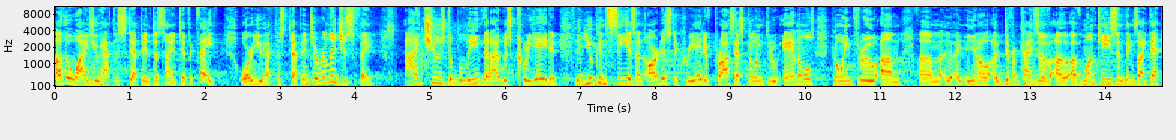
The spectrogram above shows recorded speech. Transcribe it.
Otherwise, you have to step into scientific faith or you have to step into religious faith. I choose to believe that I was created, that you can see as an artist a creative process going through animals, going through um, um, uh, you know, uh, different kinds of, of, of monkeys and things like that.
